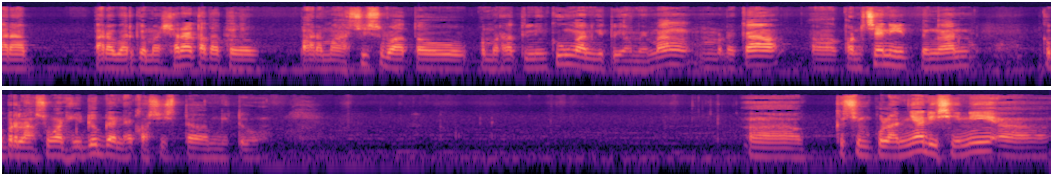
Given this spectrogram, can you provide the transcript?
para para warga masyarakat atau para mahasiswa atau pemerhati lingkungan gitu yang memang mereka uh, dengan keberlangsungan hidup dan ekosistem gitu. Uh, kesimpulannya di sini uh,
